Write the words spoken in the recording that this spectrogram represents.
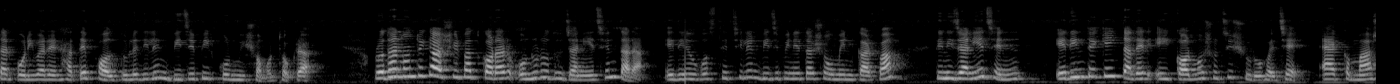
তার পরিবারের হাতে ফল তুলে দিলেন বিজেপির কর্মী সমর্থকরা। প্রধানমন্ত্রীকে আশীর্বাদ করার অনুরোধও জানিয়েছেন তারা। এদিনে উপস্থিত ছিলেন বিজেপি নেতা সৌমেন কারপা। তিনি জানিয়েছেন এদিন থেকেই তাদের এই কর্মসূচি শুরু হয়েছে। এক মাস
